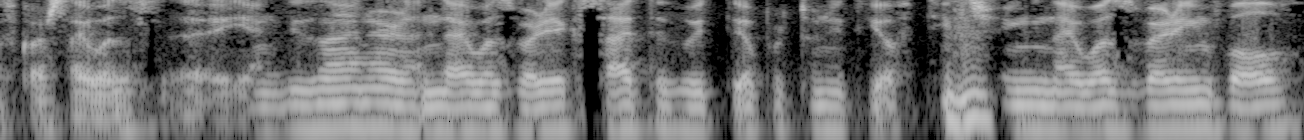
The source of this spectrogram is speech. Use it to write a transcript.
of course, I was a young designer and I was very excited with the opportunity of teaching, and I was very involved.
